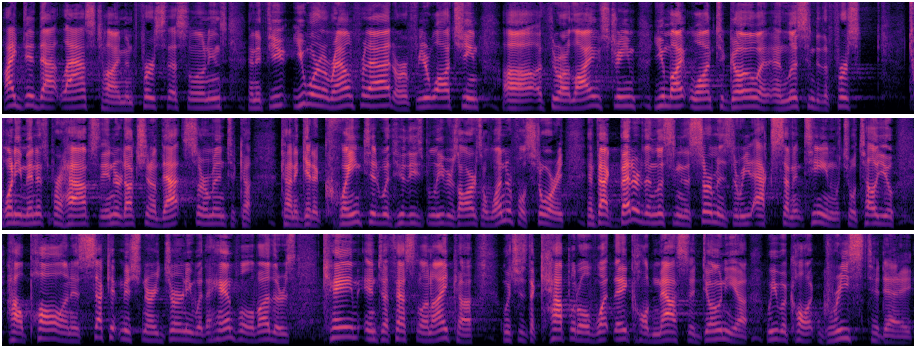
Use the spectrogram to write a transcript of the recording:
I did that last time in First Thessalonians. And if you, you weren't around for that, or if you're watching uh, through our live stream, you might want to go and, and listen to the first 20 minutes perhaps, the introduction of that sermon to kind of get acquainted with who these believers are. It's a wonderful story. In fact, better than listening to the sermon is to read Acts 17, which will tell you how Paul, on his second missionary journey with a handful of others, came into Thessalonica, which is the capital of what they called Macedonia. We would call it Greece today.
